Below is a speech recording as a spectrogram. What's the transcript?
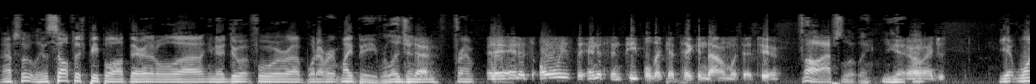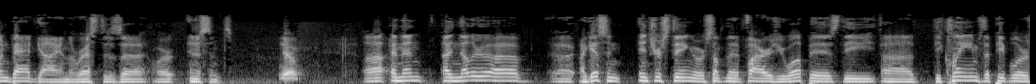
Absolutely. The selfish people out there that'll uh, you know do it for uh, whatever it might be, religion, Yeah. friend. And and it's always the innocent people that get taken down with it too. Oh, absolutely. You get You know, I just you get one bad guy and the rest is uh, are innocent. know. Uh, and then another, uh, uh, I guess, an interesting or something that fires you up is the uh, the claims that people are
